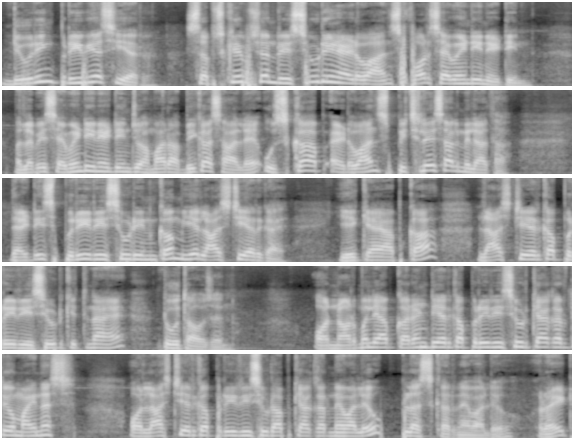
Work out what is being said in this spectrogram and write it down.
during previous year subscription received in advance for seventeen eighteen मतलब ये सेवनटीन एटीन जो हमारा अभी का साल है, उसका एडवांस पिछले साल मिला था। That is pre received income ये लास्ट ईयर का है। ये क्या है आपका? लास्ट ईयर का प्री रिसीव्ड कितना है? टू थाउज़ेंड और नॉर्मली आप करंट ईयर का प्री रिसीव्ड क्या करते हो? माइनस और लास्ट ईयर का प्री रिसीव्ड आप क्या करने वाले हो? प्लस करने वाले हो राइट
